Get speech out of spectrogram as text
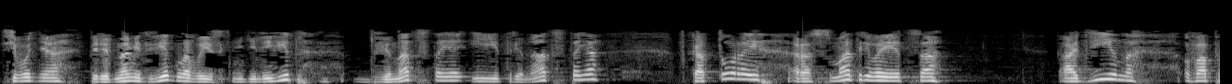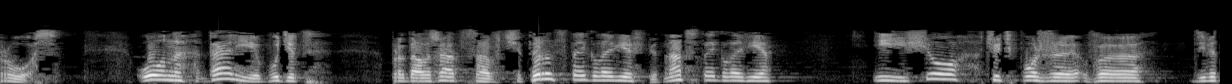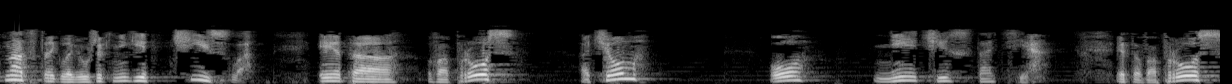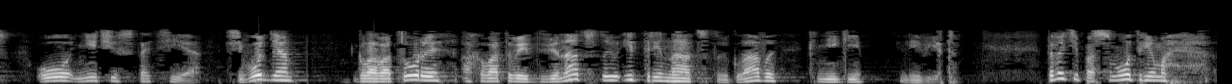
Сегодня перед нами две главы из книги Левит, 12 и 13, в которой рассматривается один вопрос. Он далее будет продолжаться в 14 главе, в 15 главе, и еще чуть позже в 19 главе уже книги «Числа». Это вопрос о чем? О нечистоте. Это вопрос о нечистоте. Сегодня глава Торы охватывает 12 и 13 главы книги Левит. Давайте посмотрим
